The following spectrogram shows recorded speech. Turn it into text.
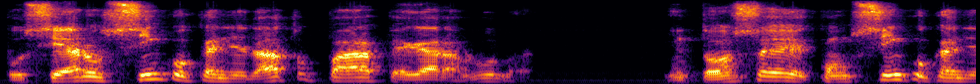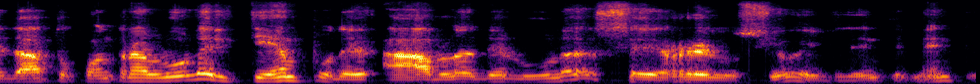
Pusieron cinco candidatos para pegar a Lula. Entonces, con cinco candidatos contra Lula, el tiempo de habla de Lula se redució, evidentemente.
